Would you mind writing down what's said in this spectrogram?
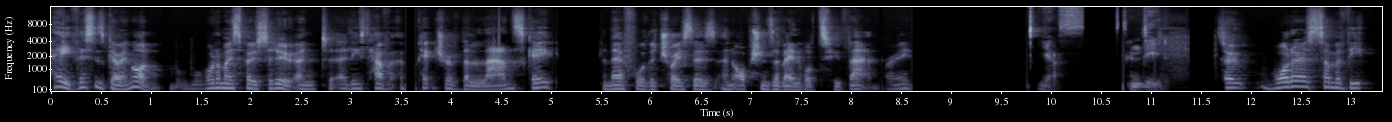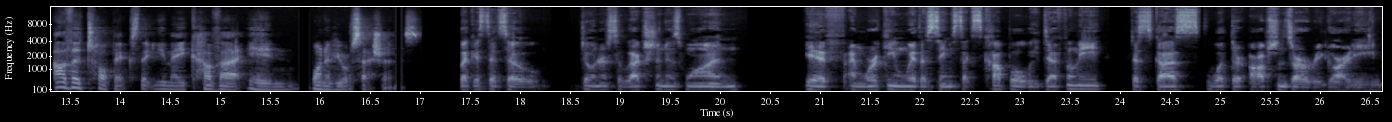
hey, this is going on. What am I supposed to do? And to at least have a picture of the landscape and therefore the choices and options available to them, right? Yes, indeed. So, what are some of the other topics that you may cover in one of your sessions? Like I said, so donor selection is one. If I'm working with a same sex couple, we definitely discuss what their options are regarding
